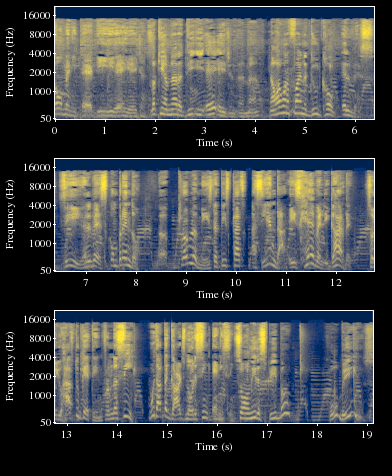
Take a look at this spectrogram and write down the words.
So many dead DEA agents. Lucky I'm not a DEA agent then, man. Now I want to find a dude called Elvis. Sí, Elvis, comprendo. Uh, problem is that this cat's hacienda is heavily guarded, so you have to get in from the sea without the guards noticing anything. So I'll need a speedboat? Cool beans.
